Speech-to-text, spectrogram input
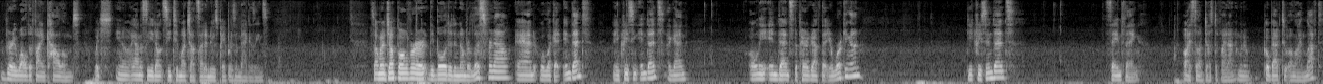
very well defined columns, which, you know, honestly, you don't see too much outside of newspapers and magazines. So I'm going to jump over the bulleted and numbered list for now, and we'll look at indent. Increasing indent, again, only indents the paragraph that you're working on. Decrease indent, same thing. Oh, I still have justified on. I'm going to go back to align left.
